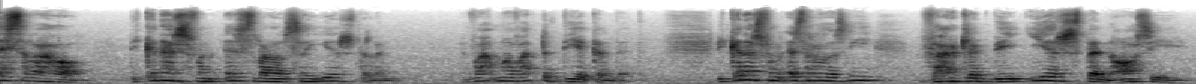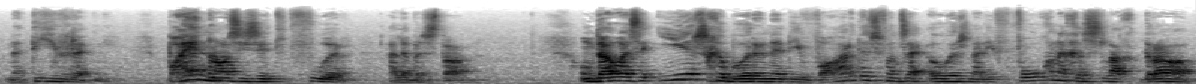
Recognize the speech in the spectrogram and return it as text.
Israel, die kinders van Israel se eersteling. Wat maar wat beteken dit? Die kinders van Israel is nie werklik die eerste nasie natuurlik nie. Baie nasies het voor hulle bestaan. Onthou as 'n eersgeborene die waardes van sy ouers na die volgende geslag dra,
